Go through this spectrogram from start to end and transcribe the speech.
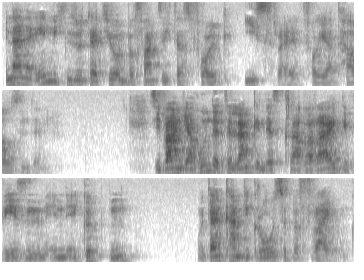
In einer ähnlichen Situation befand sich das Volk Israel vor Jahrtausenden. Sie waren jahrhundertelang in der Sklaverei gewesen in Ägypten und dann kam die große Befreiung.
